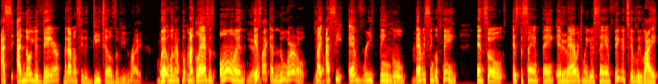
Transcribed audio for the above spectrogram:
I see I know you're there, but I don't see the details of you. right. But when I put my glasses on, Yeah. it's like a new world. Like I see every single, mhm. every single thing. And so it's the same thing in Yeah. marriage when you're saying figuratively, like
